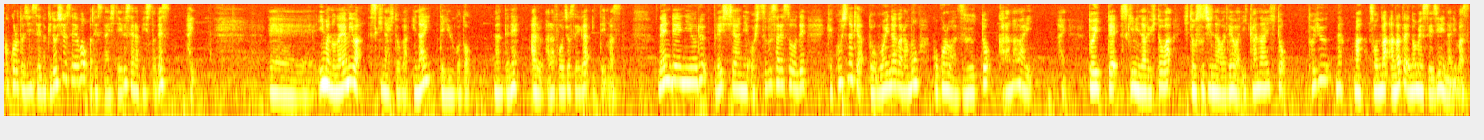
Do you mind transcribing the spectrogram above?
心と人生の軌道修正をお手伝いしているセラピストです。はい。えー、今の悩みは好きな人がいないっていうことなんてねあるアラフォー女性が言っています。年齢によるプレッシャーに押しつぶされそうで結婚しなきゃと思いながらも心はずっと空回り、はい、と言って好きになる人は一筋縄ではいかない人というなまあそんなあなたへのメッセージになります。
